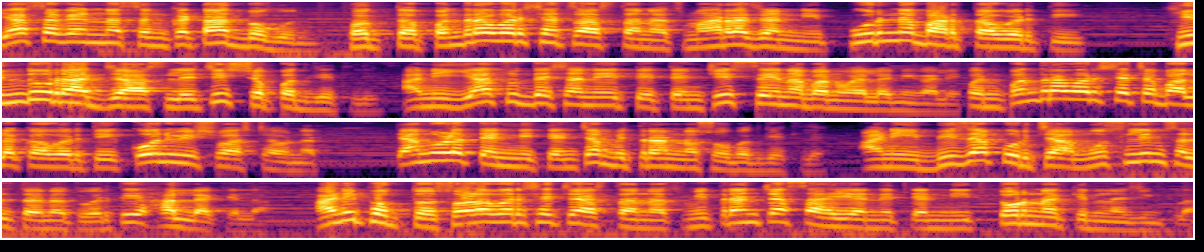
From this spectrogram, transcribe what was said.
या सगळ्यांना संकटात बघून फक्त पंधरा वर्षाचा असतानाच महाराजांनी पूर्ण भारतावरती हिंदू राज्य असल्याची शपथ घेतली. आणि याच उद्देशाने ते त्यांची सेना बनवायला निघाले. पण पंधरा वर्षाच्या बालकावरती कोण विश्वास ठेवणार? त्यामुळे त्यांनी त्यांच्या मित्रांना सोबत घेतले. आणि बिजापूरच्या मुस्लिम सल्तनतवरती हल्ला केला. आणि फक्त सोळा वर्षाचे असतानाच मित्रांच्या सहाय्याने त्यांनी तोरणा किल्ला जिंकला.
